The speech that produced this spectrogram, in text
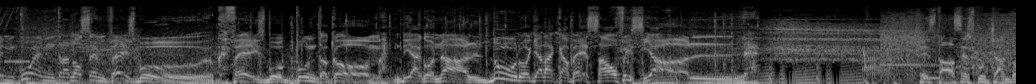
Encuéntranos en Facebook, facebook.com, diagonal duro y a la cabeza oficial. Estás escuchando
